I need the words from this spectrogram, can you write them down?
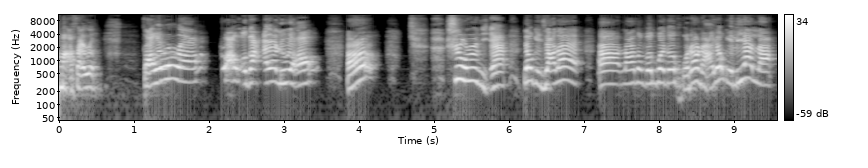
马三儿，咋回事啊？抓我干啥呀？刘勇啊，是不是你要给佳代啊拉到文官的火葬场要给练了？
